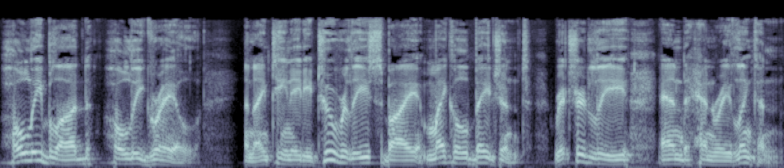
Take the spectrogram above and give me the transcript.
Holy Blood, Holy Grail a 1982 release by Michael Baigent, Richard Leigh, and Henry Lincoln.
